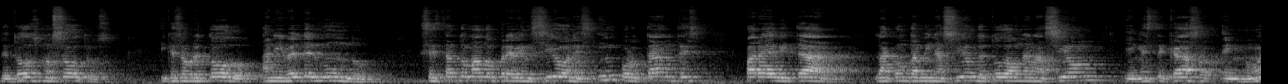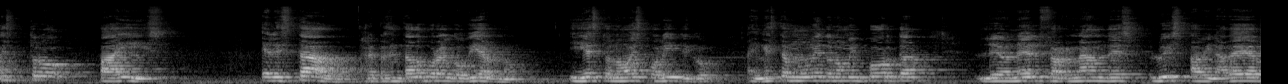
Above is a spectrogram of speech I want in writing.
de todos nosotros, y que sobre todo a nivel del mundo se están tomando prevenciones importantes para evitar la contaminación de toda una nación y en este caso en nuestro país el Estado representado por el gobierno. Y esto no es político. En este momento no me importa Leonel Fernández, Luis Abinader,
